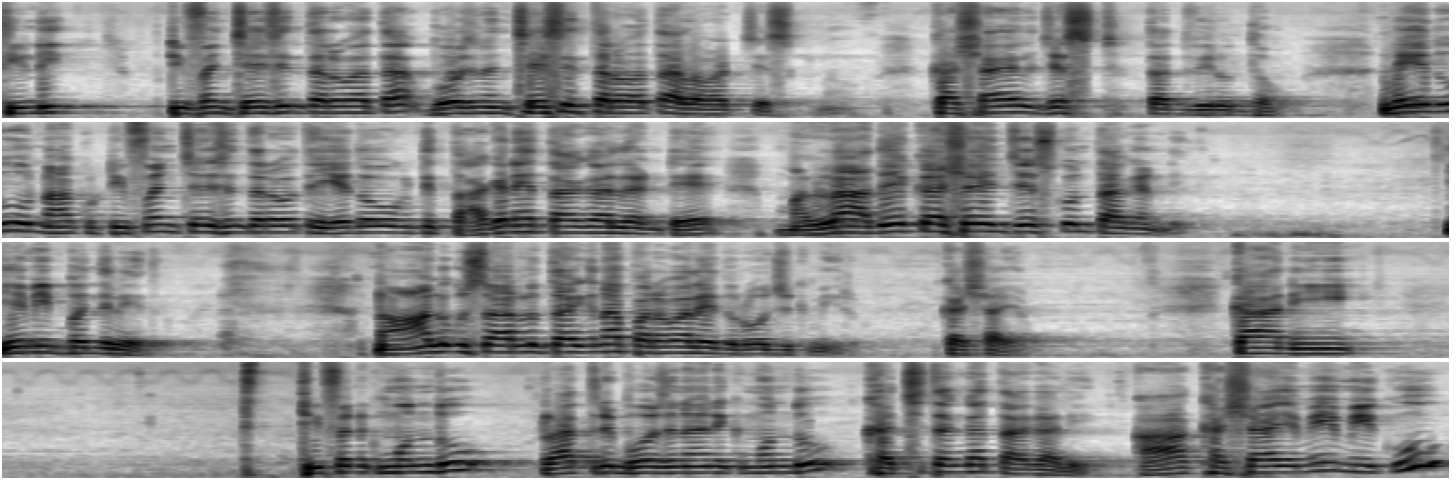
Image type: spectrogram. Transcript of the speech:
తిండి టిఫిన్ చేసిన తర్వాత భోజనం చేసిన తర్వాత అలవాటు చేసుకున్నాం. కషాయాలు జస్ట్ తద్విరుద్ధం. లేదు నాకు టిఫిన్ చేసిన తర్వాత ఏదో ఒకటి తాగనే తాగాలంటే మళ్ళా అదే కషాయం చేసుకొని తాగండి. ఏమి ఇబ్బంది లేదు. నాలుగు సార్లు తాగినా పర్వాలేదు రోజుకి మీరు కషాయం. కానీ టిఫిన్కి ముందు రాత్రి భోజనానికి ముందు ఖచ్చితంగా తాగాలి. ఆ కషాయమే మీకు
